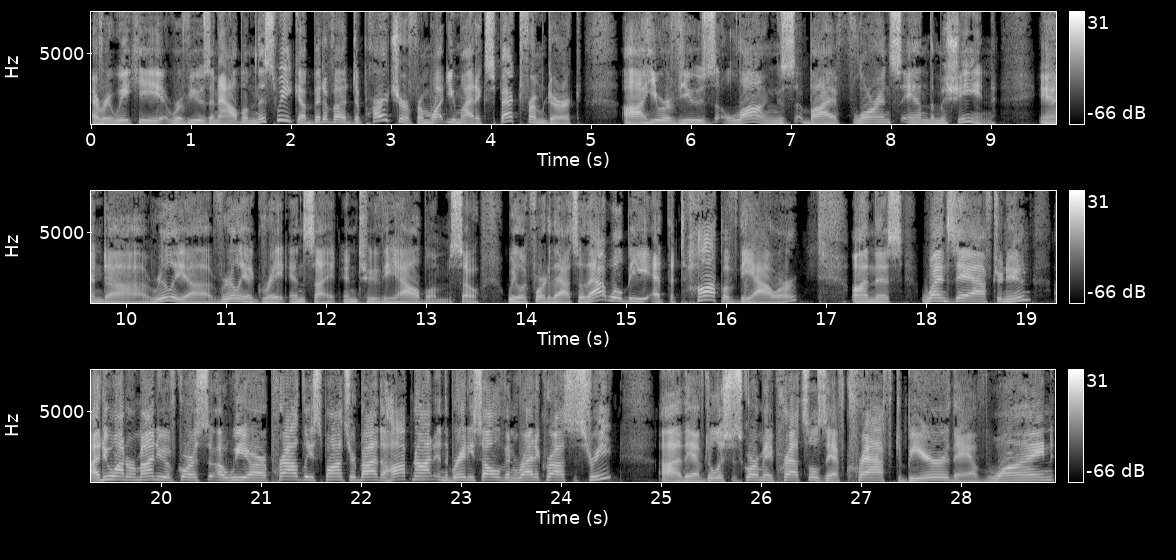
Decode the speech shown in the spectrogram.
every week he reviews an album. This week, a bit of a departure from what you might expect from Dirk. Uh, he reviews Lungs by Florence and the Machine. And uh, really, uh, really a great insight into the album. So we look forward to that. So that will be at the top of the hour on this Wednesday afternoon. I do want to remind you, of course, uh, we are proudly sponsored by the Hop Knot in the Brady Sullivan right across the street. Uh, they have delicious gourmet pretzels. They have craft beer. They have wine.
